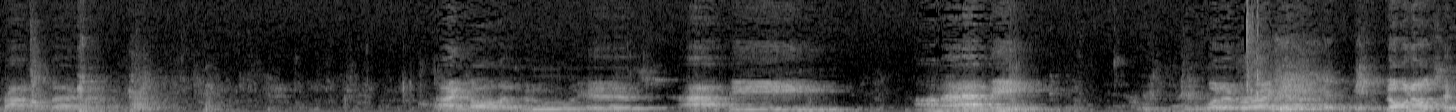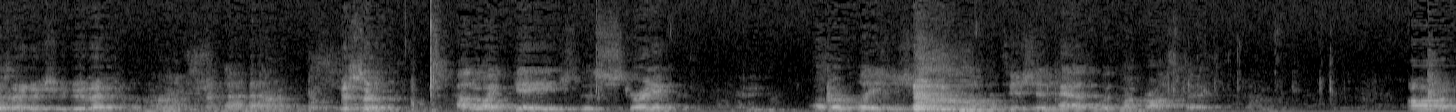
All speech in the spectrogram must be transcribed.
prospect. I call it who is happy. I'm happy. Whatever I got. No one else has that issue, do they? Yes, sir. How do I gauge the strength of a relationship the competition has with my prospect? Uh,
